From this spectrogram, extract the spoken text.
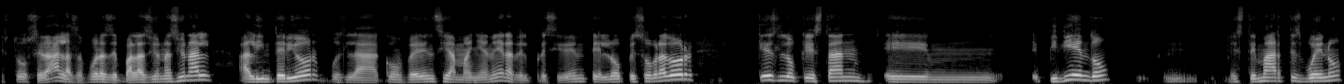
esto se da a las afueras de Palacio Nacional. Al interior, pues la conferencia mañanera del presidente López Obrador. ¿Qué es lo que están em, pidiendo? Mm, este martes, bueno,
